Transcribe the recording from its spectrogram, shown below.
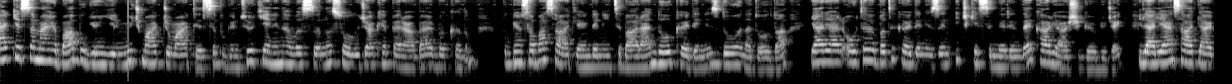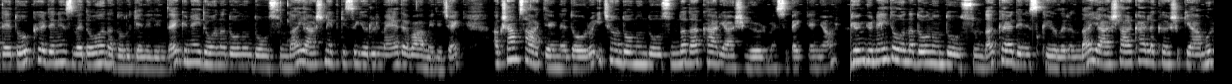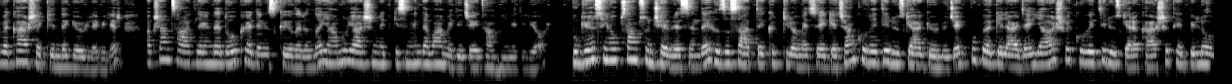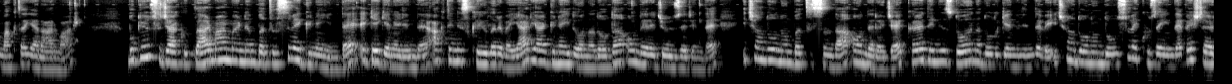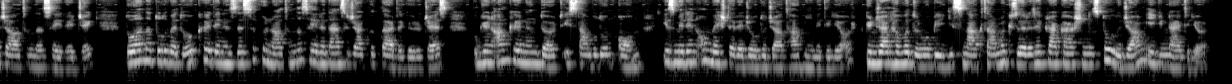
Herkese merhaba. Bugün 23 Mart Cumartesi. Bugün Türkiye'nin havası nasıl olacak hep beraber bakalım. Bugün sabah saatlerinden itibaren Doğu Karadeniz, Doğu Anadolu'da, yer yer Orta ve Batı Karadeniz'in iç kesimlerinde kar yağışı görülecek. İlerleyen saatlerde Doğu Karadeniz ve Doğu Anadolu genelinde, Güneydoğu Anadolu'nun doğusunda yağışın etkisi görülmeye devam edecek. Akşam saatlerine doğru İç Anadolu'nun doğusunda da kar yağışı görülmesi bekleniyor. Gün Güneydoğu Anadolu'nun doğusunda, Karadeniz kıyılarında yağışlar karla karışık yağmur ve kar şeklinde görülebilir. Akşam saatlerinde Doğu Karadeniz kıyılarında yağmur yağışının etkisinin devam edeceği tahmin ediliyor. Bugün Sinop Samsun çevresinde hızı saatte 40 kilometreye geçen kuvvetli rüzgar görülecek. Bu bölgelerde yağış ve kuvvetli rüzgara karşı tedbirli olmakta yarar var. Bugün sıcaklıklar Marmara'nın batısı ve güneyinde, Ege genelinde, Akdeniz kıyıları ve yer yer Güneydoğu Anadolu'da 10 derece üzerinde, İç Anadolu'nun batısında 10 derece, Karadeniz, Doğu Anadolu genelinde ve İç Anadolu'nun doğusu ve kuzeyinde 5 derece altında seyredecek. Doğu Anadolu ve Doğu Karadeniz'de sıfırın altında seyreden sıcaklıklar da göreceğiz. Bugün Ankara'nın 4, İstanbul'un 10, İzmir'in 15 derece olacağı tahmin ediliyor. Güncel hava durumu bilgisini aktarmak üzere tekrar karşınızda olacağım. İyi günler diliyorum.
